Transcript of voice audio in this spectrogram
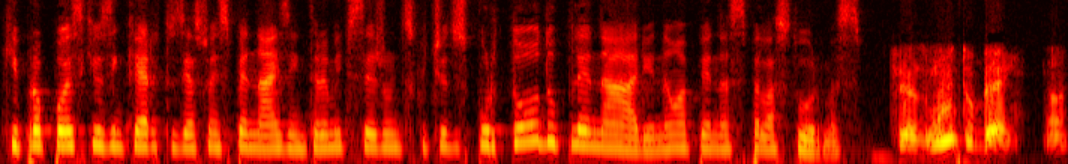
que propôs que os inquéritos e ações penais em trâmite sejam discutidos por todo o plenário, não apenas pelas turmas? Fez muito bem. Né?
